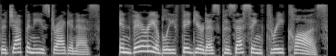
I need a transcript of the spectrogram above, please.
the Japanese dragon is invariably figured as possessing three claws.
